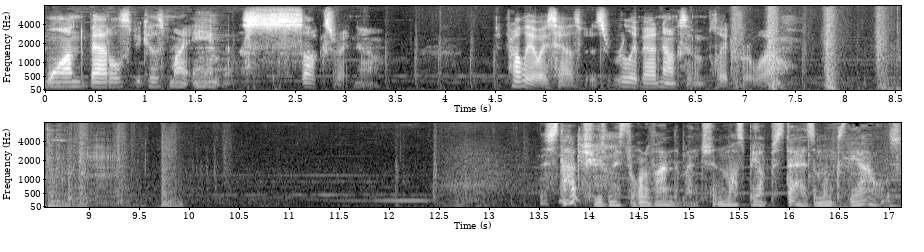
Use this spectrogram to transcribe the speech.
wand battles because my aim sucks right now. Probably always has, but it's really bad now because I haven't played for a while. The statues Mr. Ollivander mentioned must be upstairs amongst the owls.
